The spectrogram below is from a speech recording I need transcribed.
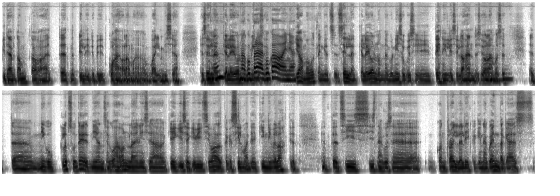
pidev tamp taga, et, et need pildid ju pidid kohe olema valmis ja, ja sel ja, hetkel ei olnud. nagu praegu ka on ju. ja ma mõtlengi, et sel hetkel ei olnud nagu niisugusi tehnilisi lahendusi olemas, et mm, -hmm. et äh, nii kui klõpsu teed, nii on see kohe online'is ja keegi isegi ei viitsi vaadata, kas silmad jäid kinni või lahti, et et, et siis, siis nagu see kontroll oli ikkagi nagu enda käes,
